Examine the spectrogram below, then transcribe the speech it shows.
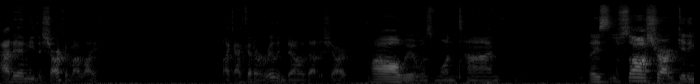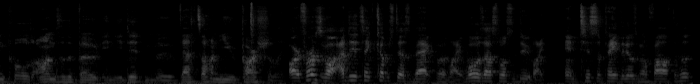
I didn't eat the shark in my life. Like I could have really done without the shark. Oh, it was one time. They you saw a shark getting pulled onto the boat and you didn't move. That's on you partially. All right, first of all, I did take a couple steps back, but like, what was I supposed to do? Like, anticipate that it was gonna fall off the hook?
